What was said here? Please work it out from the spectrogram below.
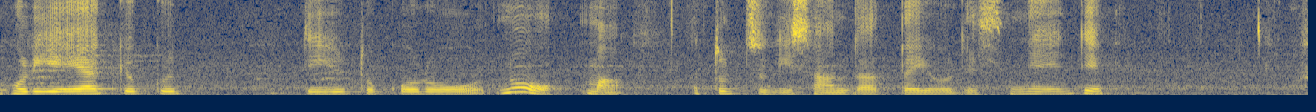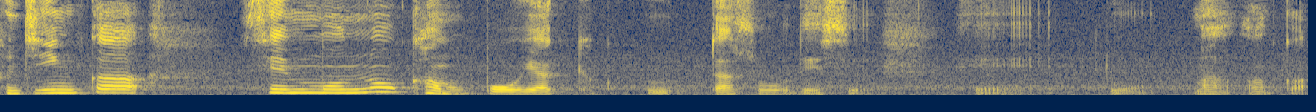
堀江薬局っていうところの、まあ、後継ぎさんだったようですね。で婦人科専門の漢方薬局だそうです。えーとまあ、なんか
